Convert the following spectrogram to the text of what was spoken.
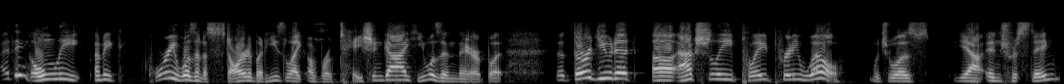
I think only. I mean, Corey wasn't a starter, but he's like a rotation guy. He was in there, but the third unit uh, actually played pretty well, which was yeah interesting.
